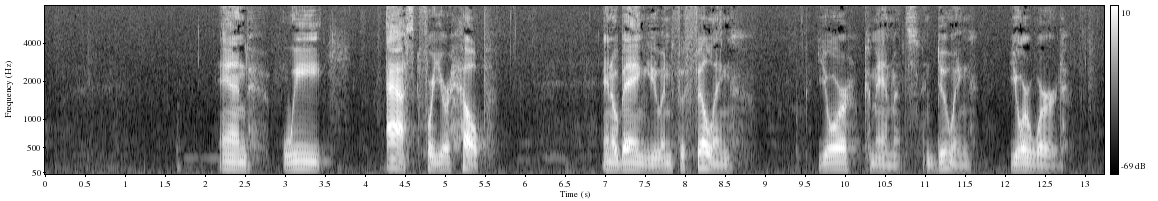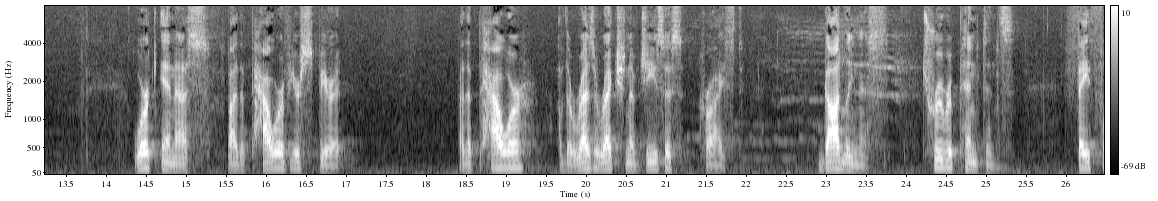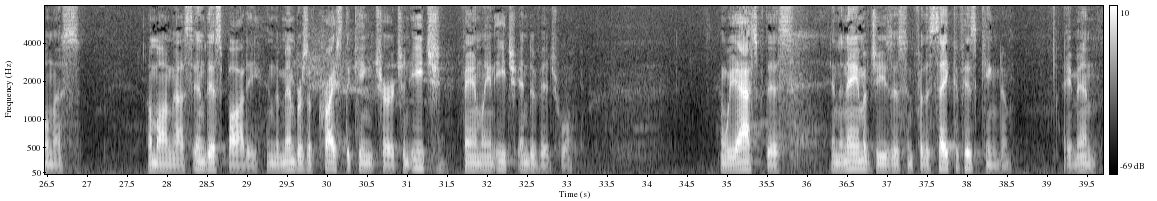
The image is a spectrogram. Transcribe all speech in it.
And we ask for your help in obeying you and fulfilling your commandments and doing your word. Work in us by the power of your Spirit, by the power of the resurrection of Jesus Christ godliness, true repentance, faithfulness among us in this body, in the members of Christ the King Church, in each family, in each individual. And we ask this in the name of Jesus and for the sake of his kingdom. Amen.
